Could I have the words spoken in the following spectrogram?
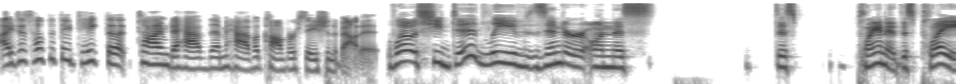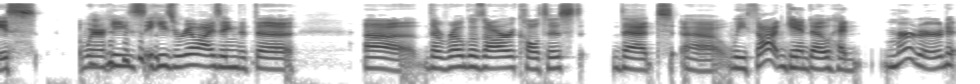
i just hope that they take the time to have them have a conversation about it. Well she did leave Xander on this this planet this place where he's he's realizing that the uh the Rogol-Zaar cultist that uh we thought Gando had murdered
